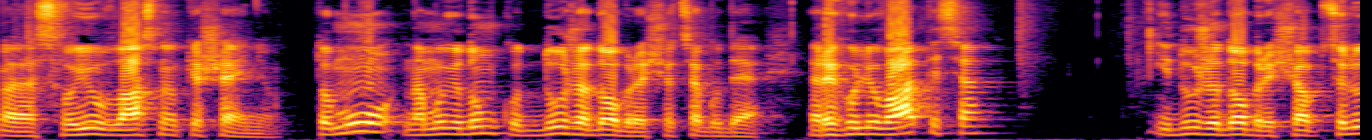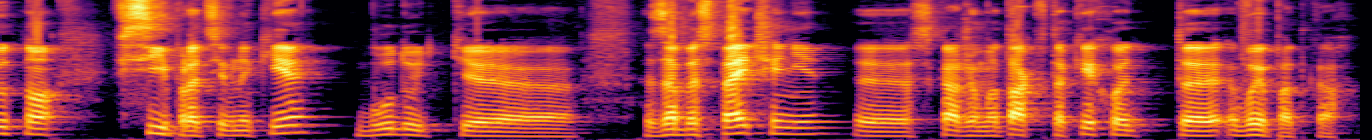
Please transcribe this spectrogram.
е, свою власну кишеню. Тому, на мою думку, дуже добре, що це буде регулюватися. І дуже добре, що абсолютно всі працівники будуть е, забезпечені, е, скажімо так, в таких от е, випадках.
